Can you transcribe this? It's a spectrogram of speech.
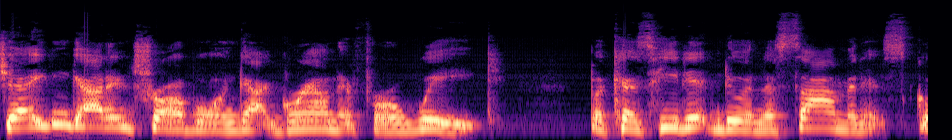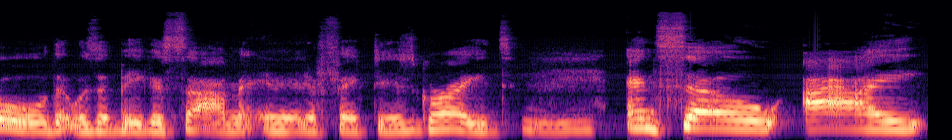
Jaden got in trouble and got grounded for a week because he didn't do an assignment at school that was a big assignment and it affected his grades. Mm-hmm. And so I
